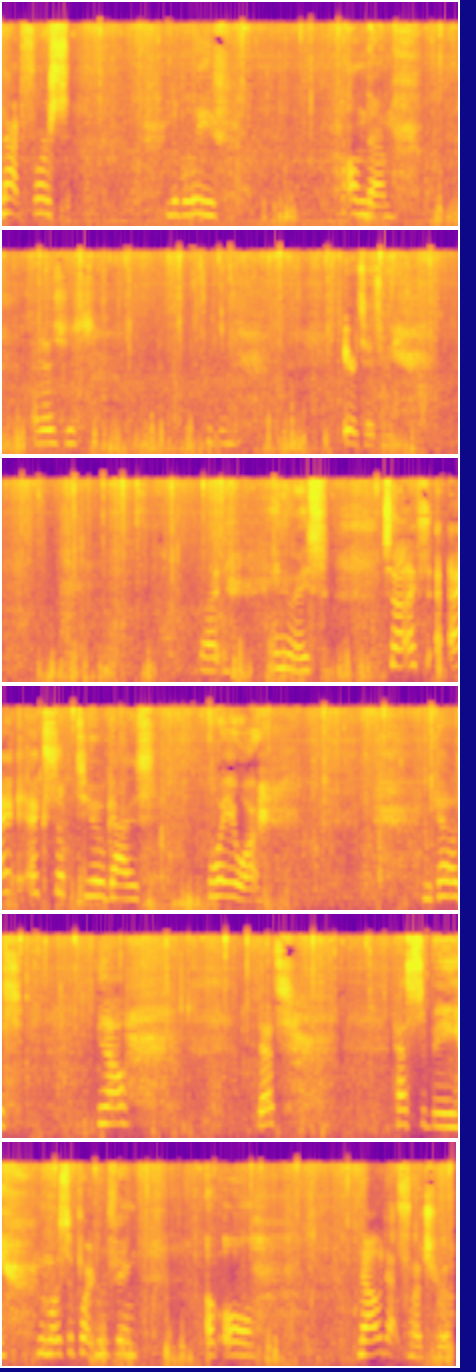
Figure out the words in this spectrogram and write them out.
not force the belief on them. And it's just freaking irritates me. But, anyways, so I, I accept you guys the way you are. Because, you know, that's has to be the most important thing of all. No, that's not true.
